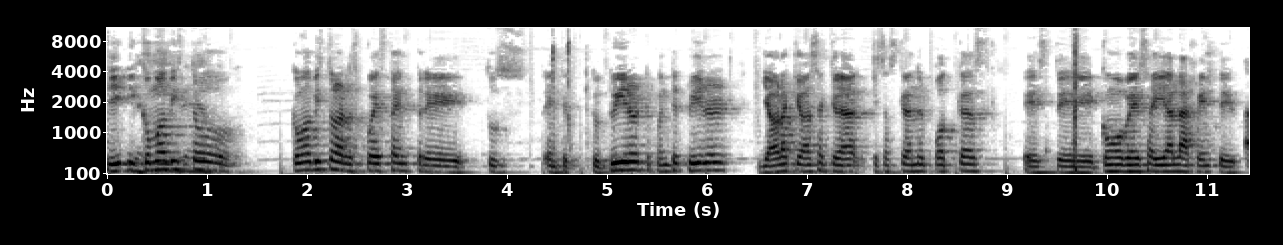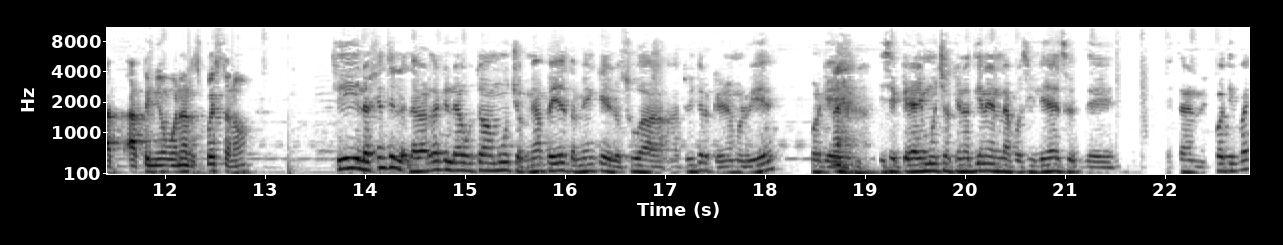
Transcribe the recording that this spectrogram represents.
¿Y, y cómo has visto, cómo has visto la respuesta entre tus, entre tu Twitter, tu cuenta de Twitter, y ahora que vas a crear, que estás creando el podcast, este, cómo ves ahí a la gente? Ha, ha tenido buena respuesta, ¿no? Sí, la gente, la, verdad que le ha gustado mucho. Me ha pedido también que lo suba a Twitter, que no me olvide, porque dice que hay muchos que no tienen la posibilidad de, de estar en Spotify,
